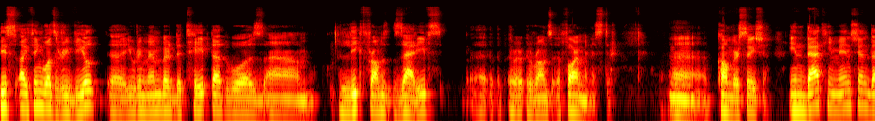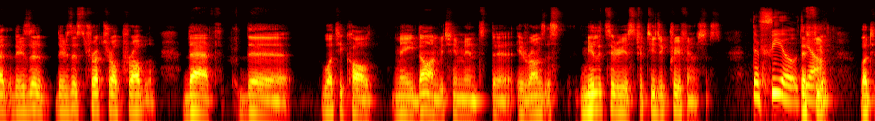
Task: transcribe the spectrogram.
This, I think, was revealed. Uh, you remember the tape that was um, leaked from Zarif's, uh, Iran's foreign minister, uh, mm-hmm. conversation in that he mentioned that there's a there's a structural problem that the what he called Maidan, which he meant the Iran's military strategic preferences. The field, the yeah. field. But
